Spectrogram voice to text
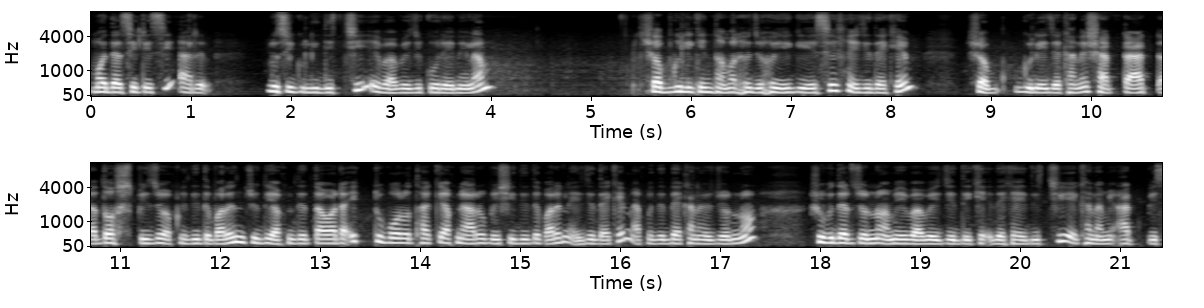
ময়দা ছিটেছি আর লুচিগুলি দিচ্ছি, এভাবে যে করে নিলাম। সবগুলি কিন্তু আমার হয়ে গিয়েছে, এই যে দেখেন। সবগুলি যেখানে সাতটা, আটটা, দশ পিসও আপনি দিতে পারেন। যদি আপনাদের তাওয়াটা একটু বড় থাকে, আপনি আরও বেশি দিতে পারেন। এই যে দেখেন, আপনাদের দেখানোর জন্য, সুবিধার জন্য আমি এইভাবে যে দেখে, দেখাই দিচ্ছি। এখানে আমি আট পিস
